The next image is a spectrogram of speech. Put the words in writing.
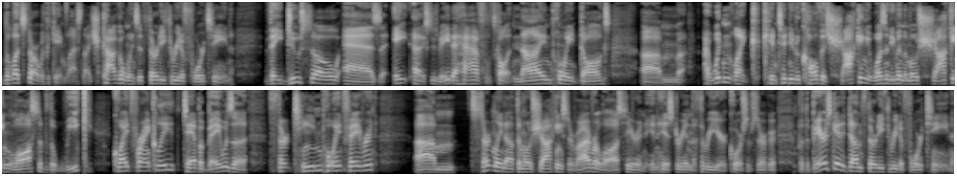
but let's start with the game last night. Chicago wins at 33 to 14. They do so as eight, uh, excuse me, eight and a half, let's call it nine point dogs. Um, I wouldn't like continue to call this shocking. It wasn't even the most shocking loss of the week, quite frankly. Tampa Bay was a 13 point favorite. Um, certainly not the most shocking survivor loss here in, in history in the three year course of circuit. But the Bears get it done 33 to 14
